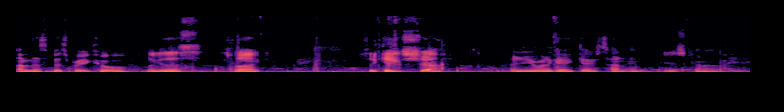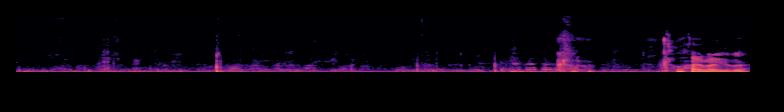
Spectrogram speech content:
I mean, this bit's pretty cool. Look at this. It's like, the gate's shut, and you want to go ghost hunting, you just kind of. climb over.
